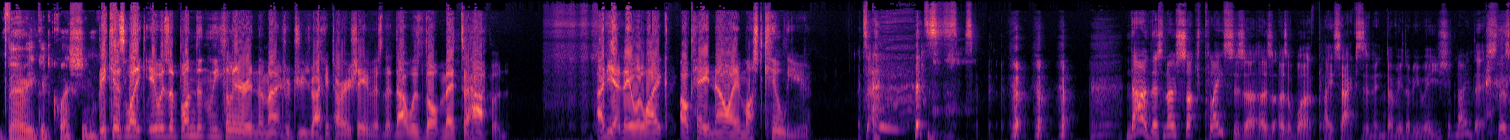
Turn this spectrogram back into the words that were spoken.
Very good question. Because like it was abundantly clear in the match with Drew McIntyre Shavers that that was not meant to happen, and yet they were like, okay, now I must kill you. It's, it's... no, there's no such place as a as, as a workplace accident in WWE. You should know this. There's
